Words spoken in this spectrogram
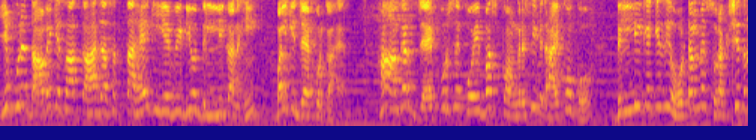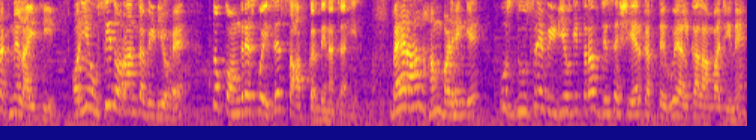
यह पूरे दावे के साथ कहा जा सकता है कि यह वीडियो दिल्ली का नहीं, बल्कि जयपुर का है। हाँ अगर जयपुर से कोई बस कांग्रेसी विधायकों को दिल्ली के किसी होटल में सुरक्षित रखने लाई थी और ये उसी दौरान का वीडियो है तो कांग्रेस को इसे साफ़ कर देना चाहिए। बहरहाल, हम बढ़ेंगे उस दूसरे वीडियो की तरफ़, जिसे शेयर करते हुए अलका लांबा जी ने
